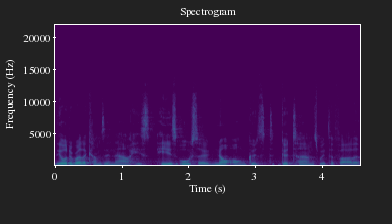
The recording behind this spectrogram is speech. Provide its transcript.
The older brother comes in now. He's, he is also not on good, good terms with the father.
